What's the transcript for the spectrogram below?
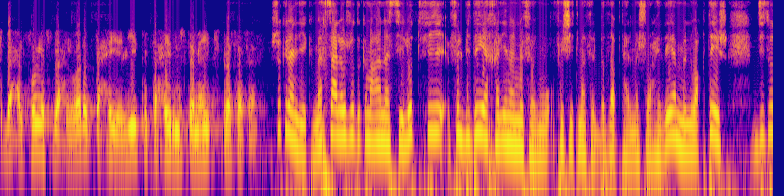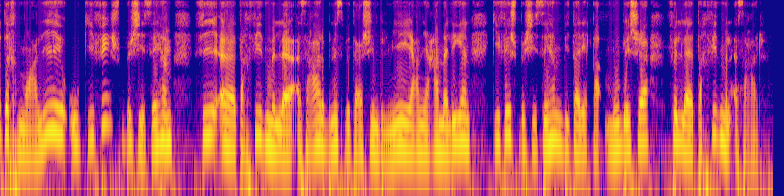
صباح الفل صباح الورد. تحية ليك وتحية لمستمعي Express F شكرا لك. ميرسي على وجودك معنا سي لطفي. في البداية خلينا نفهموا فاش يتمثل بالضبط هالمشروع هذايا من وقتاش بديتوا تخدموا عليه وكيفاش باش يساهم في آه، تخفيض من الأسعار بنسبة 20% يعني عمليا كيفاش باش يساهم بطريقة مباشرة في التخفيض من الأسعار؟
